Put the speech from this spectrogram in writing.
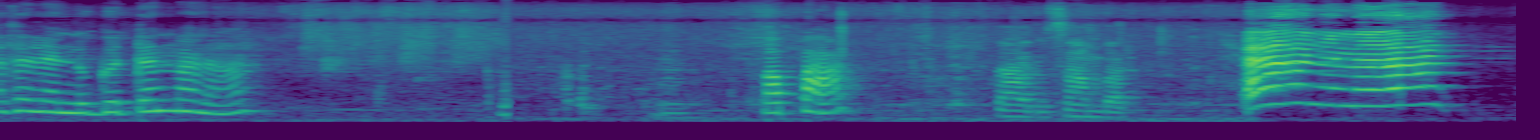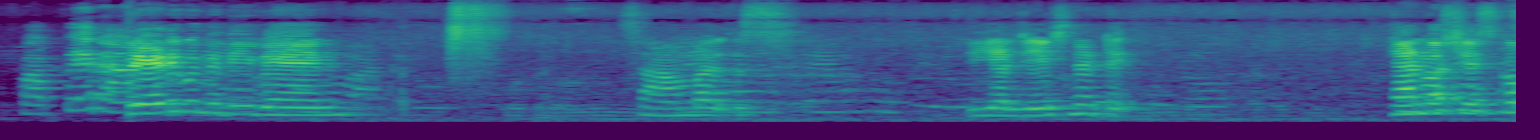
అసలు ఎందుకు గుర్తున్నానా పప్ప? సాంబార్. ఏ, నాన్న. వేడిగా ఉంది దీవెన్. సాంబార్ ఇవాళ చేసినట్టే. హ్యాండ్ వాష్ చేసుకో.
